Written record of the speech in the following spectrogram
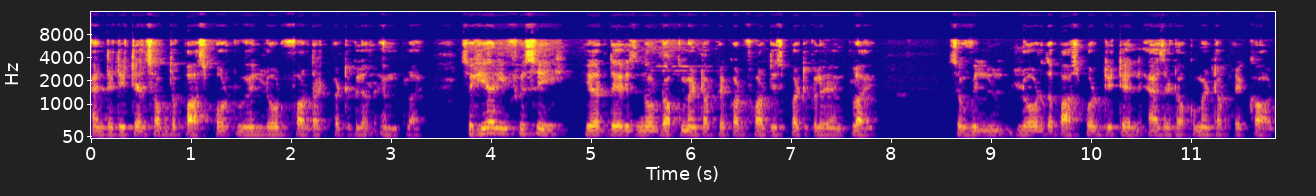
and the details of the passport we will load for that particular employee. So here if you see here there is no document of record for this particular employee. So we'll load the passport detail as a document of record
